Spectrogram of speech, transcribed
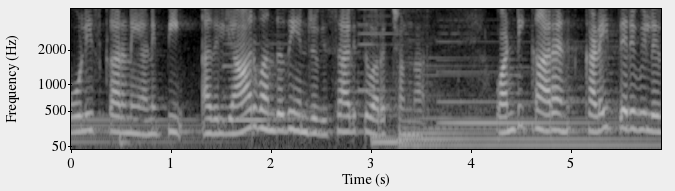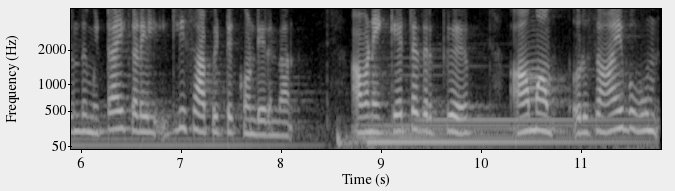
போலீஸ்காரனை அனுப்பி அதில் யார் வந்தது என்று விசாரித்து வரச் சொன்னார். வண்டிக்காரன் கடைத்தெருவிலிருந்து மிட்டாய் கடையில் இட்லி சாப்பிட்டுக் கொண்டிருந்தான். அவனை கேட்டதற்கு ஆமாம் ஒரு சாய்புவும்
